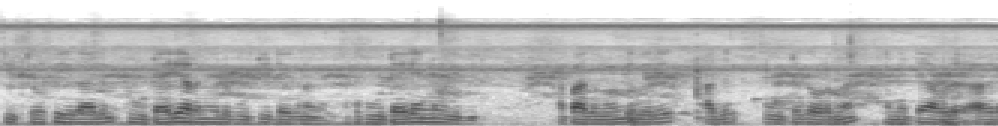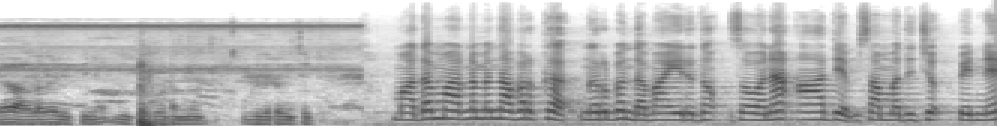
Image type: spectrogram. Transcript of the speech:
സ്വിച്ച് ഓഫ് ചെയ്താലും കൂട്ടുകാരി അറിഞ്ഞില്ല പൂട്ടിയിട്ടേക്കണത് അപ്പോൾ കൂട്ടുകാരി എന്നെ വിളിക്കും. അപ്പോൾ അതുകൊണ്ട് ഇവർ അത് വീട്ട് തുറന്ന് എന്നിട്ട് അവൾ അവരെ അവളെ വെളുപ്പിന് വീട്ടിൽ കൊണ്ടുവന്ന് ഉപദ്രവിച്ചിട്ട്. മതം മാറണമെന്ന് അവർക്ക് നിർബന്ധമായിരുന്നു. സോന ആദ്യം സമ്മതിച്ചു. പിന്നെ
